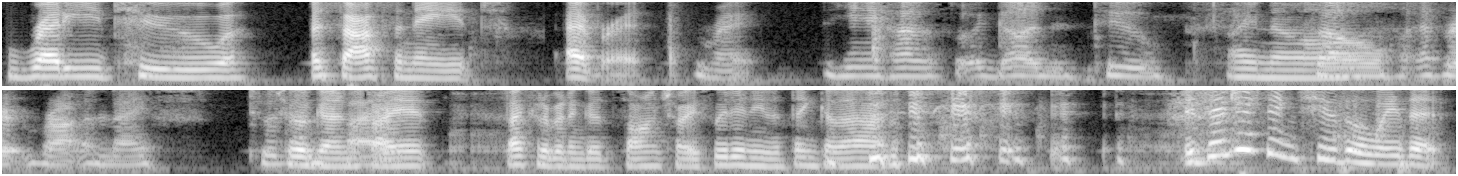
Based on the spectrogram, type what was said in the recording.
ready to assassinate Everett. Right. He has a gun too. I know. So Everett brought a knife to a to a gunfight. gunfight. That could have been a good song choice. We didn't even think of that. it's interesting too the way that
